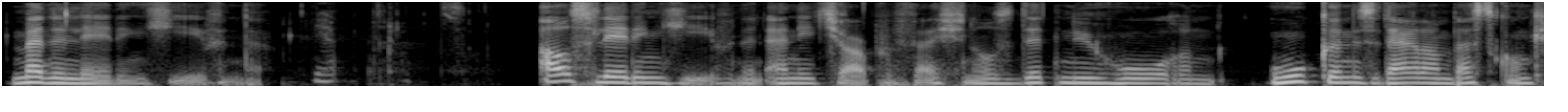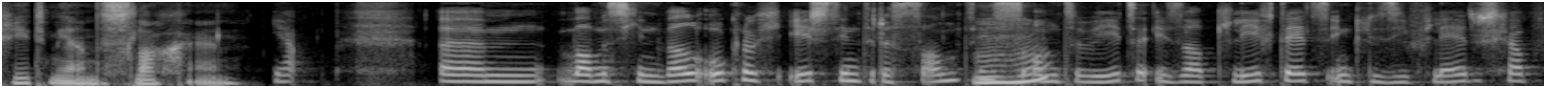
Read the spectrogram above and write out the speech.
met een leidinggevende. Ja, klopt. Als leidinggevenden en HR-professionals dit nu horen, hoe kunnen ze daar dan best concreet mee aan de slag gaan? Ja. Um, wat misschien wel ook nog eerst interessant is mm -hmm. om te weten, is dat leeftijdsinclusief leiderschap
